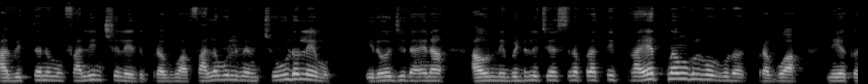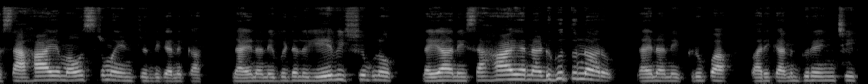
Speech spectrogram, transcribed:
ఆ విత్తనము ఫలించలేదు ప్రభు. ఆ ఫలములు మేము చూడలేము. ఈ రోజు నాయన అవును నీ బిడ్డలు చేస్తున్న ప్రతి ప్రయత్నంలో కూడా ప్రభు నీ యొక్క సహాయం అవసరమై ఉంటుంది కనుక నాయన నీ బిడ్డలు ఏ విషయంలో నయా నీ సహాయాన్ని అడుగుతున్నారు నాయన నీ కృప వారికి అనుగ్రహించి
